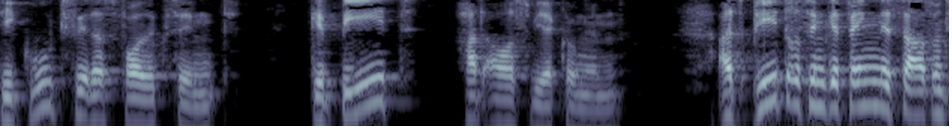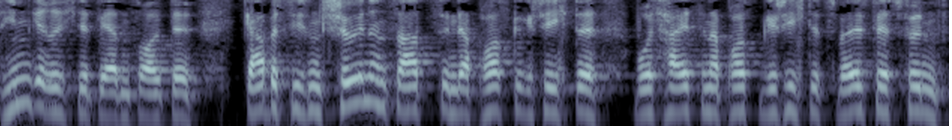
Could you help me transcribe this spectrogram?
die gut für das Volk sind. Gebet hat Auswirkungen. Als Petrus im Gefängnis saß und hingerichtet werden sollte, gab es diesen schönen Satz in der Apostelgeschichte, wo es heißt in Apostelgeschichte 12, Vers 5,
